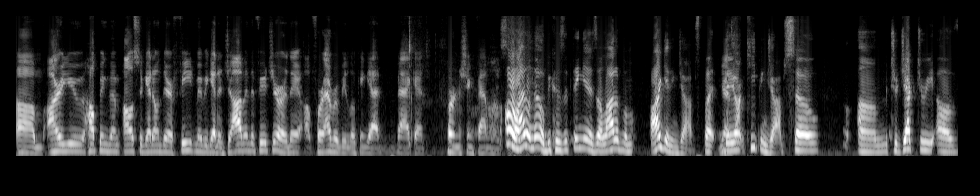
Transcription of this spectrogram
um, are you helping them also get on their feet, maybe get a job in the future, or they uh, forever be looking at back at furnishing families? oh, I don't know. Because the thing is, a lot of them are getting jobs, but they aren't keeping jobs. So, um, the trajectory of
